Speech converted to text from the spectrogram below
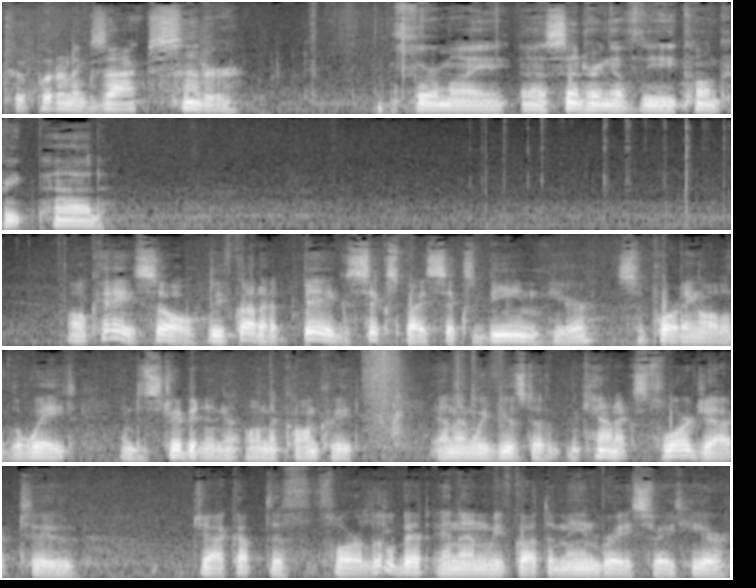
to put an exact center for my uh, centering of the concrete pad. Okay, so we've got a big 6x6 beam here supporting all of the weight and distributing it on the concrete. And then we've used a mechanics floor jack to jack up the floor a little bit, and then we've got the main brace right here.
